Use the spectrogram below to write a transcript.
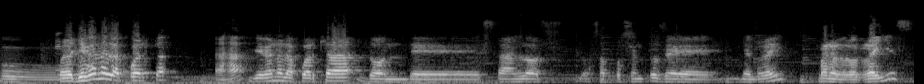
Uh, Bueno, llegan a la puerta, ajá. llegan a la puerta donde están los, los aposentos de, del rey, bueno, de los reyes.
